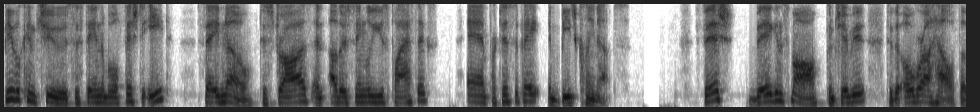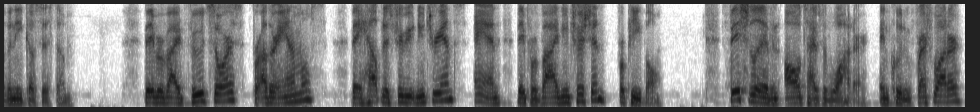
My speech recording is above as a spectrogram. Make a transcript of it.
People can choose sustainable fish to eat, say no to straws and other single use plastics, and participate in beach cleanups. Fish, big and small, contribute to the overall health of an ecosystem. They provide food source for other animals, they help distribute nutrients, and they provide nutrition for people. Fish live in all types of water, including freshwater,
